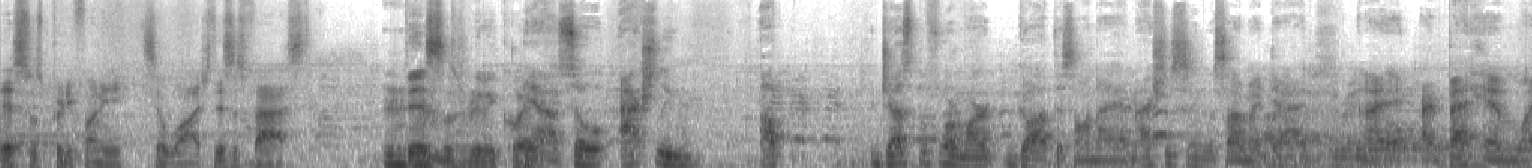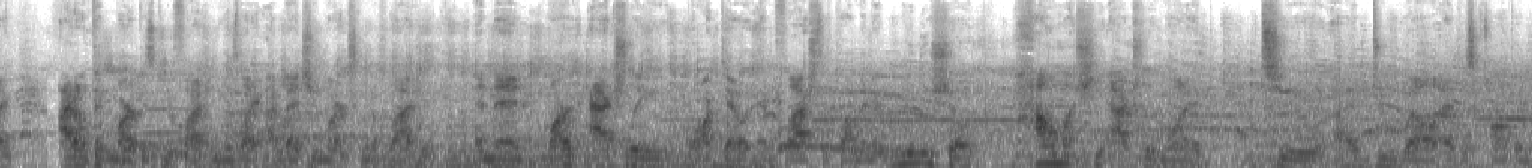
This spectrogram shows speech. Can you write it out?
This was pretty funny to watch. This is fast. This was really quick. Yeah, so actually, up just before Mark got this on, I am actually sitting beside my dad, and I, I bet him, like, I don't think Mark is to flash him. He's like, I bet you Mark's to flash him. And then Mark actually walked out and flashed the club, and it really showed how much he actually wanted to uh, do well at this compliment.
